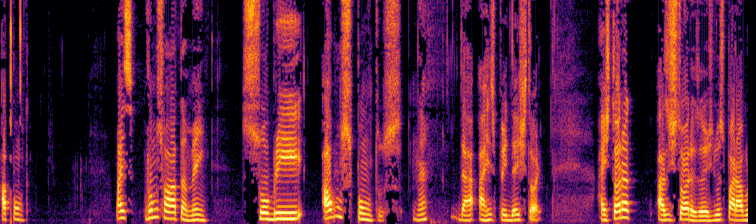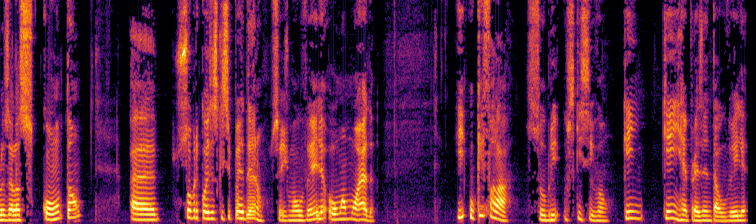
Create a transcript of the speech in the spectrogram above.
aponta. Mas vamos falar também sobre alguns pontos, né, da, a respeito da história. A história, as histórias, as duas parábolas, elas contam é, sobre coisas que se perderam, seja uma ovelha ou uma moeda. E o que falar sobre os que se vão? Quem, quem representa a ovelha?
